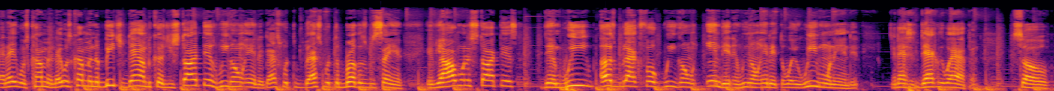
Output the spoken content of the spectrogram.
And they was coming. They was coming to beat you down because you start this, we gonna end it. That's what the that's what the brothers was saying. If y'all want to start this, then we, us black folk, we gonna end it, and we gonna end it the way we want to end it. And that's exactly what happened. So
